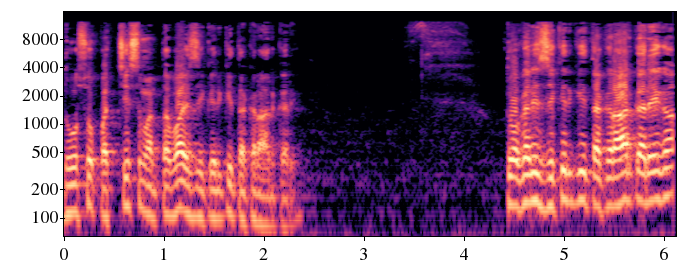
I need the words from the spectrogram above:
225 मरतबा इस ज़िक्र की तकरार करे। तो अगर इस ज़िक्र की तकरार करेगा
